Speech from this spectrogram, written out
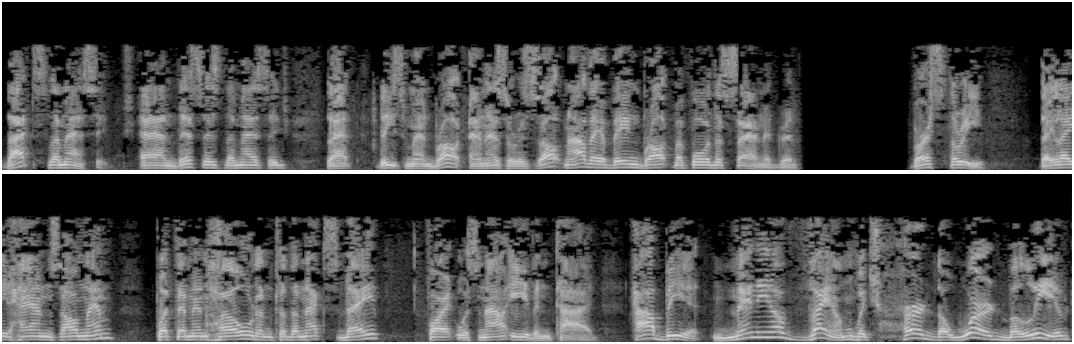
That's the message. And this is the message that these men brought. And as a result, now they are being brought before the Sanhedrin. Verse 3 They laid hands on them put them in hold until the next day, for it was now eventide. Howbeit, many of them which heard the word believed,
